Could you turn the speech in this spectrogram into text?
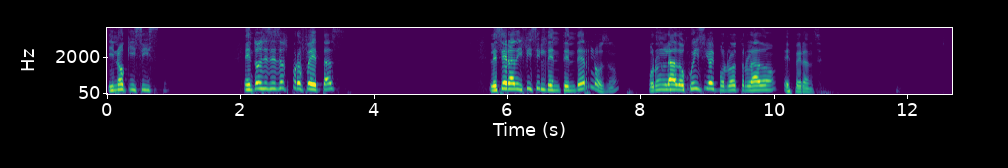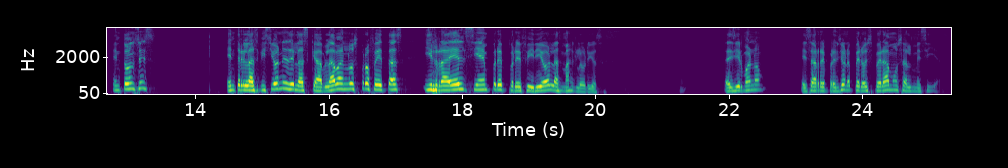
y no quisiste. Entonces esos profetas les era difícil de entenderlos, ¿no? Por un lado juicio y por otro lado esperanza. Entonces, entre las visiones de las que hablaban los profetas, Israel siempre prefirió las más gloriosas. Es decir, bueno, esa reprensión, pero esperamos al Mesías.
